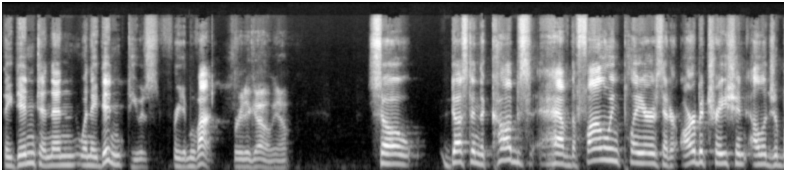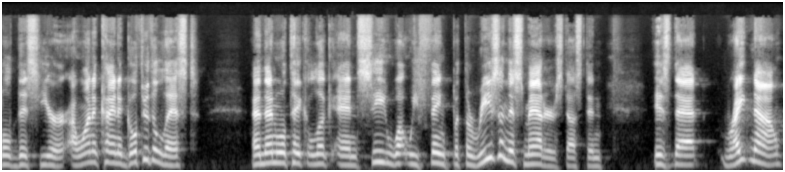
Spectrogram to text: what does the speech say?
they didn't and then when they didn't he was free to move on. Free to go yeah. So dustin the cubs have the following players that are arbitration eligible this year. I want to kind of go through the list and then we'll take a look and see what we think. But the reason this matters, Dustin, is that right now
